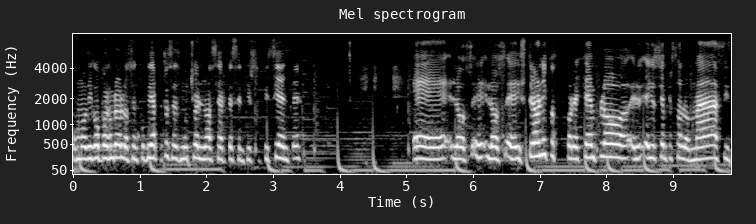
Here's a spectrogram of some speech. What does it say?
como digo, por ejemplo, los encubiertos es mucho el no hacerte sentir suficiente. Eh, los eh, los eh, histriónicos, por ejemplo, ellos siempre son lo más y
